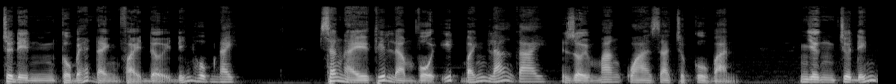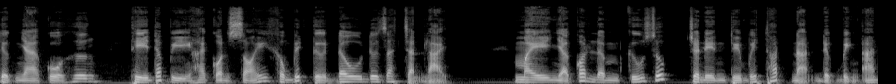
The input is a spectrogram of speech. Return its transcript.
cho nên cô bé đành phải đợi đến hôm nay. Sáng nay Thúy làm vội ít bánh lá gai rồi mang qua ra cho cô bạn. Nhưng chưa đến được nhà của Hương thì đã bị hai con sói không biết từ đâu đưa ra chặn lại. May nhờ có Lâm cứu giúp cho nên Thúy mới thoát nạn được bình an.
